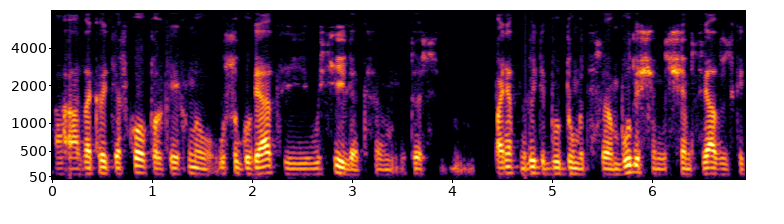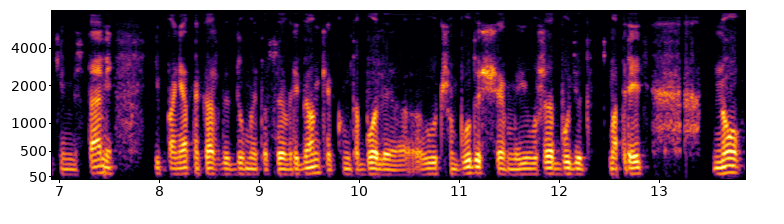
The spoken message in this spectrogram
а закрытие школ только их ну, усугубят и усилят. Эм, то есть понятно, люди будут думать о своем будущем, с чем связывать, с какими местами, и понятно, каждый думает о своем ребенке, о каком-то более лучшем будущем, и уже будет смотреть, ну,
